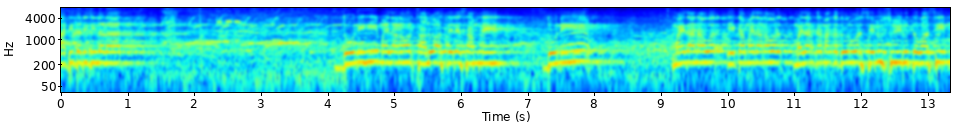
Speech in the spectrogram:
आटीतटीची लढत. दोन्हीही मैदानावर चालू असलेले सामने. दोन्ही मैदानावर एका मैदानावर मैदान क्रमांक दोन वर सेलू विरुद्ध वासिम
